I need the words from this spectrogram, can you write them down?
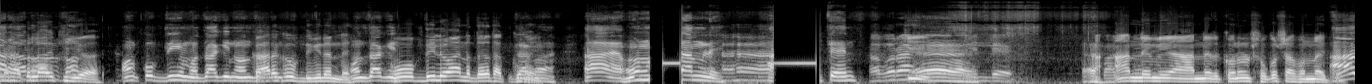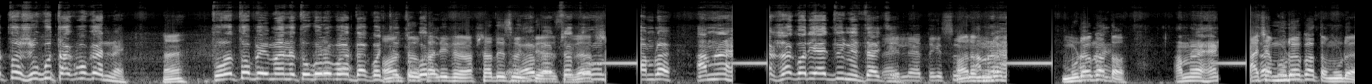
না হাতে কি হয়? অন কোপ দি মজা কার কোপ দিবি না কোপ দিলো ধরে হ্যাঁ হুন নামলে। তেন কি? হ্যাঁ। আনলে আনের কোন শোক সাফন নাই আর তো সুগু থাকব কেন হ্যাঁ? তোরা তো বেমানে তো করে বাধা করছে অন তো তো খালি ব্যবসাতে চলতে হ্যাঁ, আছে আমরা আমরা আশা করি আজ দুই নেতা আছি মুড়া মুড়া কত? আমরা হ্যাঁ আচ্ছা মুড়া কত মুড়া?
